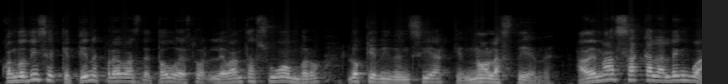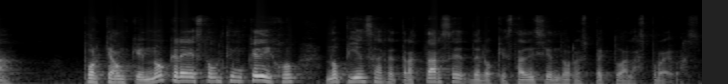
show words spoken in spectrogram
Cuando dice que tiene pruebas de todo esto, levanta su hombro, lo que evidencia que no las tiene. Además, saca la lengua, porque aunque no cree esto último que dijo, no piensa retractarse de lo que está diciendo respecto a las pruebas.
